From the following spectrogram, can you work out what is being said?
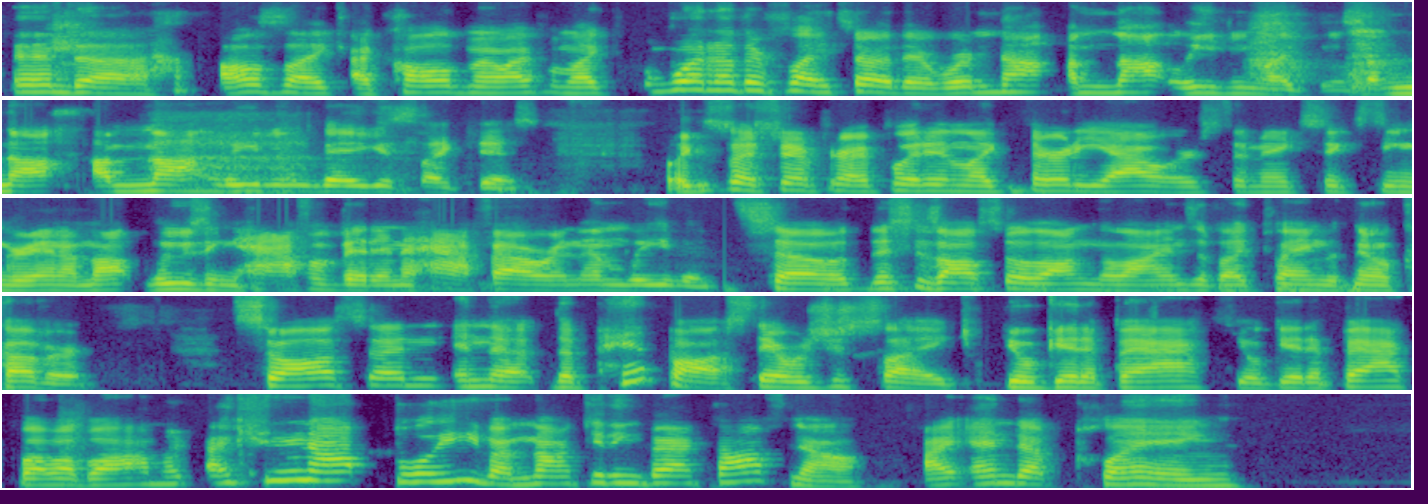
And uh, I was like, I called my wife. I'm like, what other flights are there? We're not, I'm not leaving like this. I'm not, I'm not leaving Vegas like this like especially after I put in like 30 hours to make 16 grand, I'm not losing half of it in a half hour and then leaving. So this is also along the lines of like playing with no cover. So all of a sudden, in the the pit boss, there was just like, "You'll get it back, you'll get it back," blah blah blah. I'm like, I cannot believe I'm not getting backed off now. I end up playing.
